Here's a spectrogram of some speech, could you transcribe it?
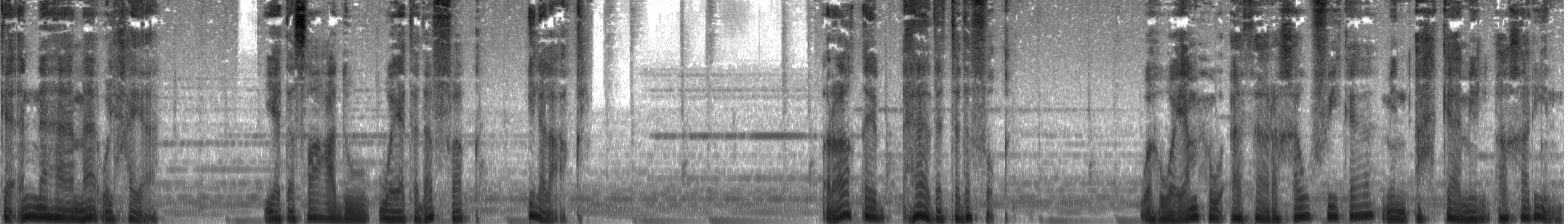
كأنها ماء الحياة يتصاعد ويتدفق إلى العقل. راقب هذا التدفق وهو يمحو آثار خوفك من أحكام الآخرين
